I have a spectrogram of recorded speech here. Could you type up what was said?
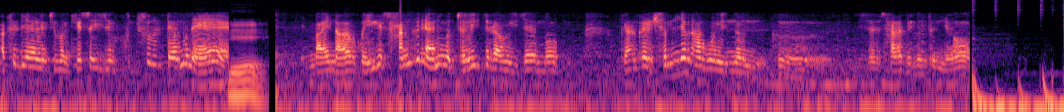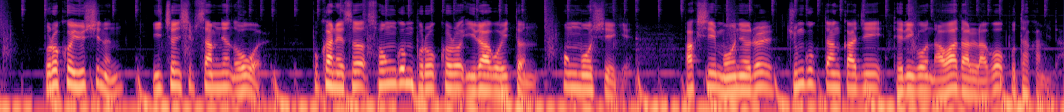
아틀리아였지만 계속 이제 구출 때문에 네. 많이 나가고 이게 상근이 아니고 저희들하고 이제 뭐 그 협력하고 있는 그 사람이거든요. 브로커 유 씨는 2013년 5월 북한에서 송금 브로커로 일하고 있던 홍모 씨에게 박 씨 모녀를 중국 땅까지 데리고 나와 달라고 부탁합니다.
